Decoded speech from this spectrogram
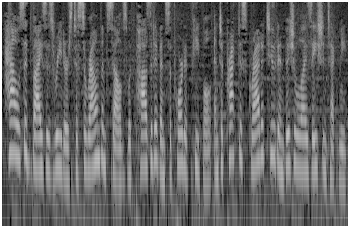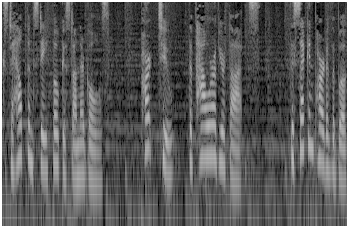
Howes advises readers to surround themselves with positive and supportive people and to practice gratitude and visualization techniques to help them stay focused on their goals. Part 2. The Power of Your Thoughts. The second part of the book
